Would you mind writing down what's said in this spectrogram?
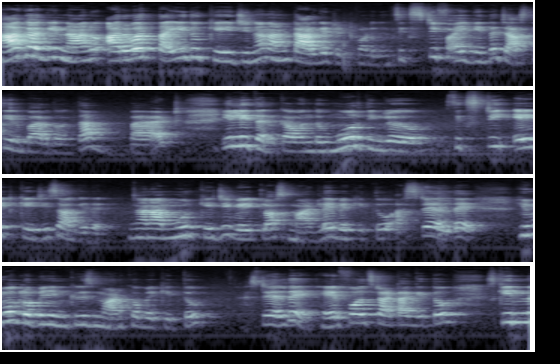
ಹಾಗಾಗಿ ನಾನು ಅರವತ್ತೈದು ಕೆ ಜಿನ ನಾನು ಟಾರ್ಗೆಟ್ ಇಟ್ಕೊಂಡಿದ್ದೀನಿ. ಸಿಕ್ಸ್ಟಿ ಫೈವ್ಗಿಂತ ಜಾಸ್ತಿ ಇರಬಾರ್ದು ಅಂತ. ಬಟ್ ಇಲ್ಲಿ ತನಕ ಒಂದು ಮೂರು ತಿಂಗಳು ಸಿಕ್ಸ್ಟಿ ಏಯ್ಟ್ ಕೆ ಜಿಸ್ ಆಗಿದೆ. ನಾನು ಆ ಮೂರು ಕೆ ಜಿ ವೆಯ್ಟ್ ಲಾಸ್ ಮಾಡಲೇಬೇಕಿತ್ತು. ಅಷ್ಟೇ ಅಲ್ಲದೆ ಹಿಮೋಗ್ಲೋಬಿನ್ ಇನ್ಕ್ರೀಸ್ ಮಾಡ್ಕೋಬೇಕಿತ್ತು. ಅಷ್ಟೇ ಅಲ್ಲದೆ ಹೇರ್ ಫಾಲ್ ಸ್ಟಾರ್ಟ್ ಆಗಿತ್ತು. ಸ್ಕಿನ್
